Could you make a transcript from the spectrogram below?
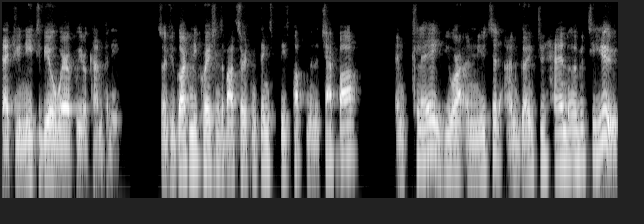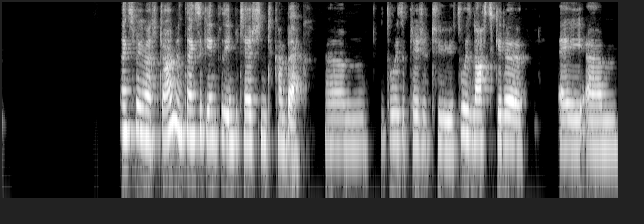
that you need to be aware of for your company. So if you've got any questions about certain things, please pop them in the chat bar. And Claire, you are unmuted. I'm going to hand over to you. Thanks very much, John, and thanks again for the invitation to come back. Um, it's always a pleasure to. It's always nice to get a a um,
